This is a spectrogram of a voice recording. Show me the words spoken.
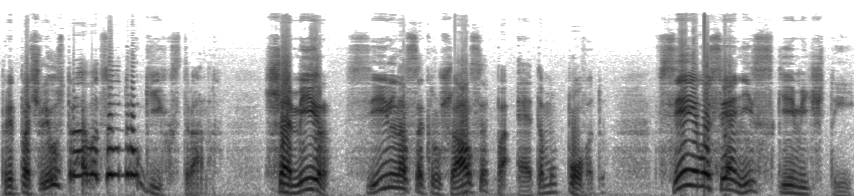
предпочли устраиваться в других странах. Шамир сильно сокрушался по этому поводу. Все его сионистские мечты,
